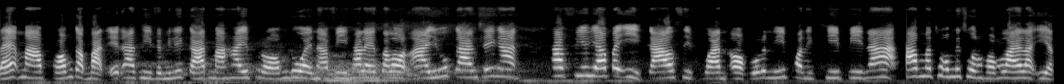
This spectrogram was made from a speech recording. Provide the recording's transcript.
และมาพร้อมกับบัตร SRT Family Card มาให้พร้อมด้วยนะฟรีค่าแรงตลอดอายุการใช้งานขับฟรียาวไปอีก 90 วัน ออกรถวันนี้ผ่อนอีกทีปีหน้าตามมาชมในส่วนของรายละเอียด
